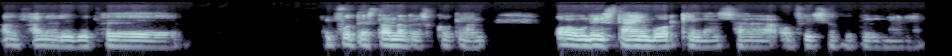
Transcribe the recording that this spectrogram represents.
and finally with the Food Standard Scotland. All this time working as an official veterinarian.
